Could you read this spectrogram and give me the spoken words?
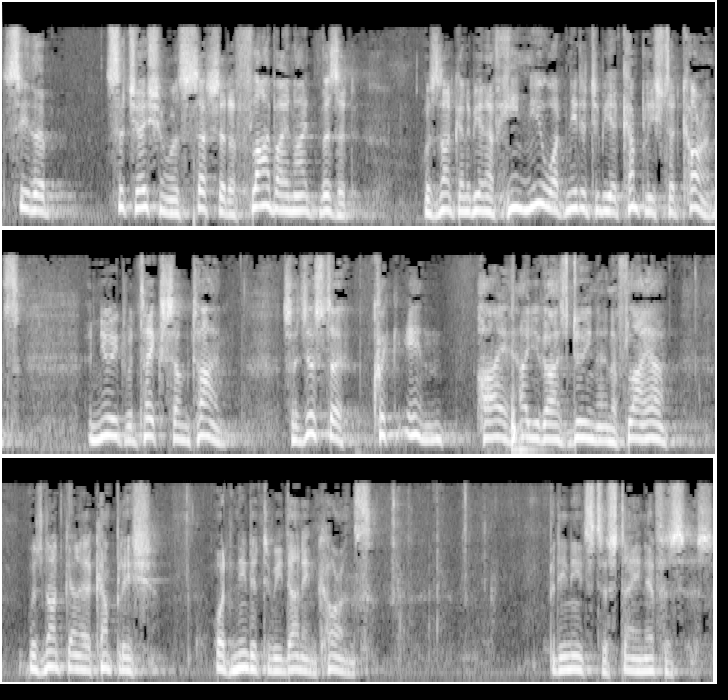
See, the situation was such that a fly by night visit was not going to be enough. He knew what needed to be accomplished at Corinth and knew it would take some time. So just a quick in, hi, how you guys doing, and a fly out was not going to accomplish what needed to be done in Corinth. But he needs to stay in Ephesus.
